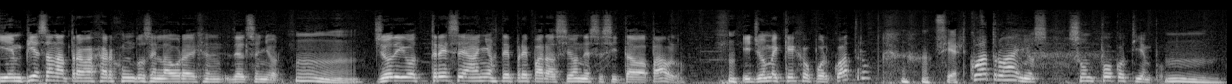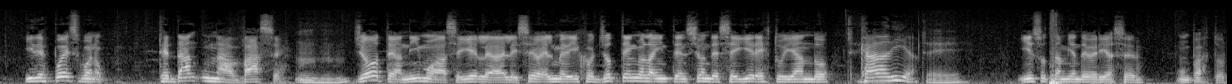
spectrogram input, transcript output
y empiezan a trabajar juntos en la obra del Señor. Hmm. Yo digo, 13 años de preparación necesitaba Pablo. y yo me quejo por cuatro. Cierto. Cuatro años son poco tiempo. Hmm. Y después, bueno, te dan una base. Yo te animo a seguirle a Eliseo. Él me dijo, yo tengo la intención de seguir estudiando cada día. Y eso también debería ser un pastor.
